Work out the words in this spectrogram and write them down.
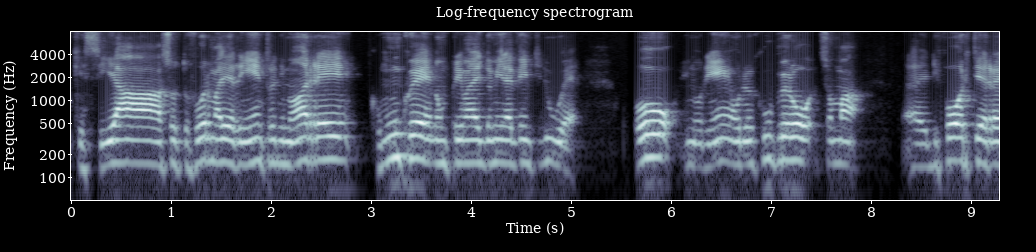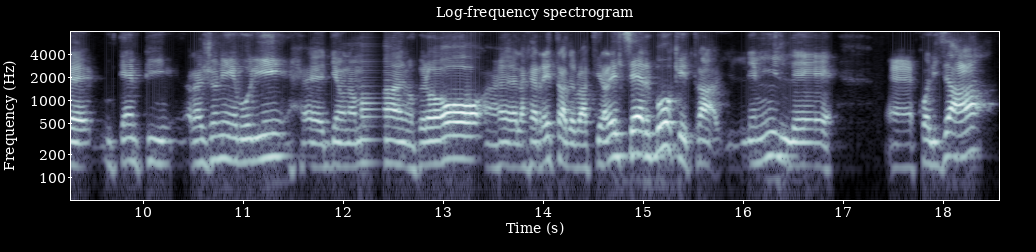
che sia sotto forma del rientro di Morrey, comunque non prima del 2022, o in un, rie- recupero, insomma, eh, di Porter in tempi ragionevoli, eh, dia una mano, però eh, la carretta dovrà tirare il serbo che tra le mille eh, qualità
